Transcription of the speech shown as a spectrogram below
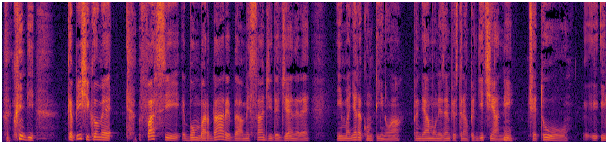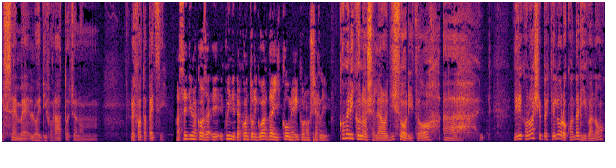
Quindi capisci come farsi bombardare da messaggi del genere in maniera continua, prendiamo un esempio estremo, per dieci anni, mm. cioè tu il seme lo hai divorato, cioè non L'hai fatto a pezzi. Ma senti una cosa, e, e, quindi per quanto riguarda il come riconoscerli? Come riconoscerli? Allora, di solito uh, li riconosci perché loro quando arrivano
